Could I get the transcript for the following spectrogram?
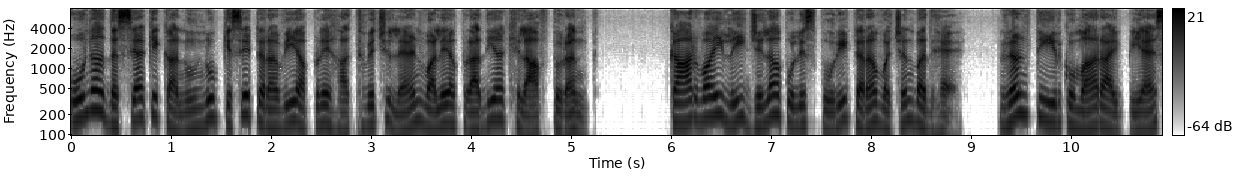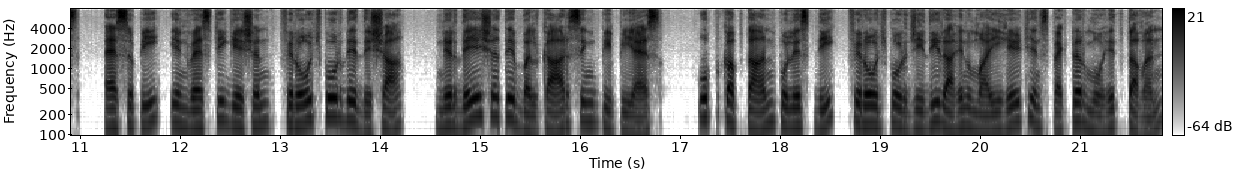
ਉਨ੍ਹਾਂ ਦੱਸਿਆ ਕਿ ਕਾਨੂੰਨ ਨੂੰ ਕਿਸੇ ਤਰ੍ਹਾਂ ਵੀ ਆਪਣੇ ਹੱਥ ਵਿੱਚ ਲੈਣ ਵਾਲੇ ਅਪਰਾਧੀਆਂ ਖਿਲਾਫ ਤੁਰੰਤ ਕਾਰਵਾਈ ਲਈ ਜ਼ਿਲ੍ਹਾ ਪੁਲਿਸ ਪੂਰੀ ਤਰ੍ਹਾਂ ਵਚਨਬੱਧ ਹੈ। Randhir Kumar IPS SP investigation, Firozpur ਦੇ ਦਿਸ਼ਾ ਨਿਰਦੇਸ਼ ਅਤੇ ਬਲਕਾਰ ਸਿੰਘ ਪੀਪੀਐਸ ਉਪ ਕਪਤਾਨ ਪੁਲਿਸ ਦੀ ਫਿਰੋਜ਼ਪੁਰ ਜੀ ਦੀ ਰਹਿਨੁਮਾਈ ਹੇਠ inspector Mohit Tawan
